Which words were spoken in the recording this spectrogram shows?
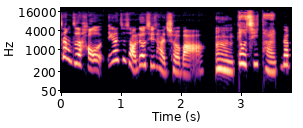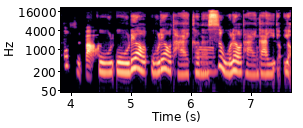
这样子好，应该至少六七台车吧？嗯，六七台应该不止吧？五五六五六台，可能四五六台应该有有。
